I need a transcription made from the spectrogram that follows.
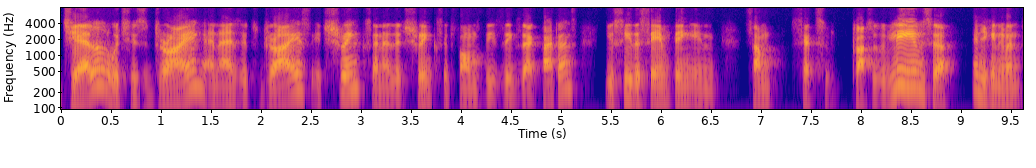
gel, which is drying. And as it dries, it shrinks. And as it shrinks, it forms these zigzag patterns. You see the same thing in some sets of classes of leaves. Uh, and you can even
